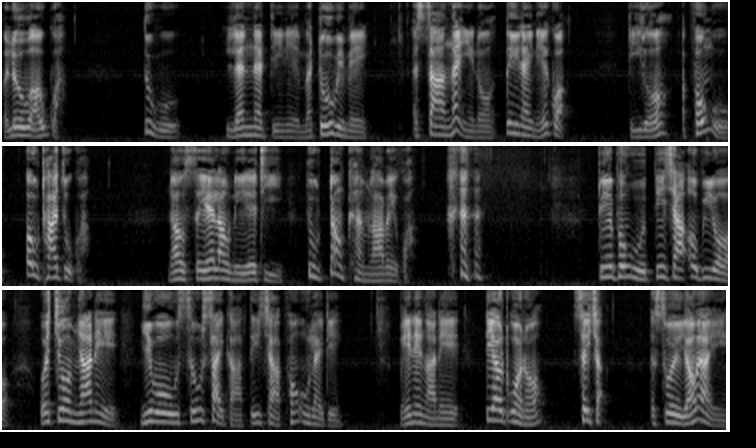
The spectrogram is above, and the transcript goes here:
ဘလို့ပါဘူးကွာသူ့ကိုလက်နက်တင်းနဲ့မတိုးပေမဲ့အစာငတ်ရင်တော့သိနိုင်တယ်ကွာဒီတော့အဖုံးကိုအုပ်ထားကြကွာနောက်၁၀ရက်လောက်နေတဲ့အထိသူတောင့်ခံမလားပဲကွာတွင်းဖုံးကိုတေးချအုပ်ပြီးတော့ ဝက်ကြုံများနဲ့မြေပေါ်ကိုစိုးဆိုင်ကတေးချဖုံးအုပ်လိုက်တယ်မင်းနဲ့ငါနဲ့တယောက်တော့နော်စိတ်ချအဆွေရောင်းရရင်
